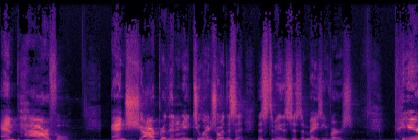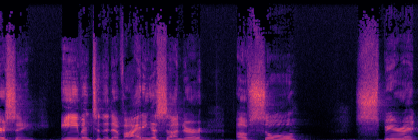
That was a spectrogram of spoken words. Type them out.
and powerful and sharper than any two-edged sword. This is this to me this is just amazing verse. Piercing even to the dividing asunder of soul, spirit,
